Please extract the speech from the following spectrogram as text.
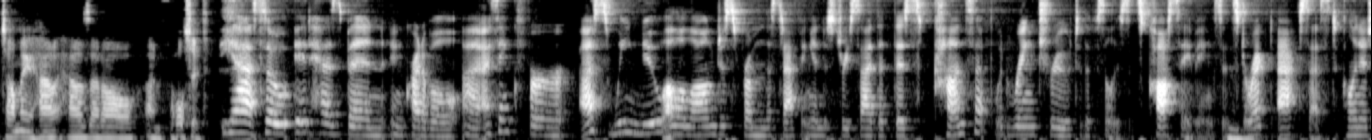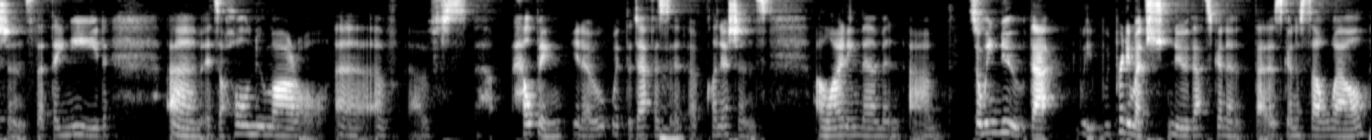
tell me how how's that all unfolded? Yeah, so it has been incredible. Uh, I think for us, we knew all along, just from the staffing industry side, that this concept would ring true to the facilities. It's cost savings, it's direct access to clinicians that they need. Um, it's a whole new model uh, of, of helping, you know, with the deficit of clinicians, aligning them, and um, so we knew that we, we pretty much knew that's gonna that is gonna sell well.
